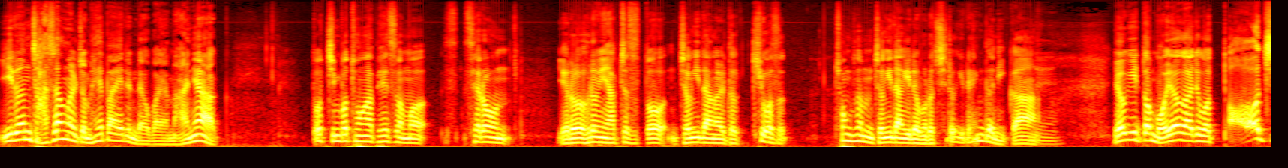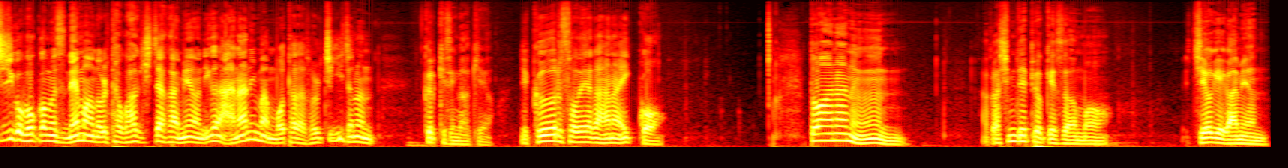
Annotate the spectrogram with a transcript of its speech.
이런 자성을 좀 해봐야 된다고 봐요. 만약 또 진보 통합해서 뭐 새로운 여러 흐름이 합쳐서 또 정의당을 더 키워서 총선 정의당 이름으로 치르기로 한 거니까 네. 여기 또 모여가지고 또 지지고 볶으면서 내만 옳다고 하기 시작하면 이건 안 하니만 못하다. 솔직히 저는 그렇게 생각해요. 이제 그 소회가 하나 있고 또 하나는 아까 심 대표께서 뭐 지역에 가면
